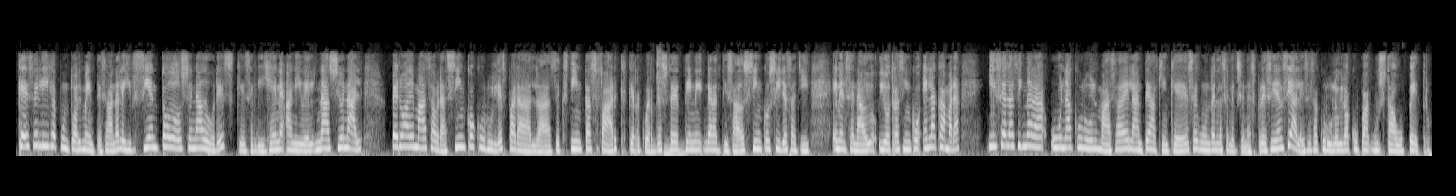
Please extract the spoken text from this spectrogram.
¿Qué se elige puntualmente? Se van a elegir 102 senadores que se eligen a nivel nacional, pero además habrá cinco curules para las extintas FARC, que recuerde usted tiene garantizados cinco sillas allí en el Senado y otras cinco en la Cámara, y se le asignará una curul más adelante a quien quede segundo en las elecciones presidenciales. Esa curul hoy lo ocupa Gustavo Petro.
